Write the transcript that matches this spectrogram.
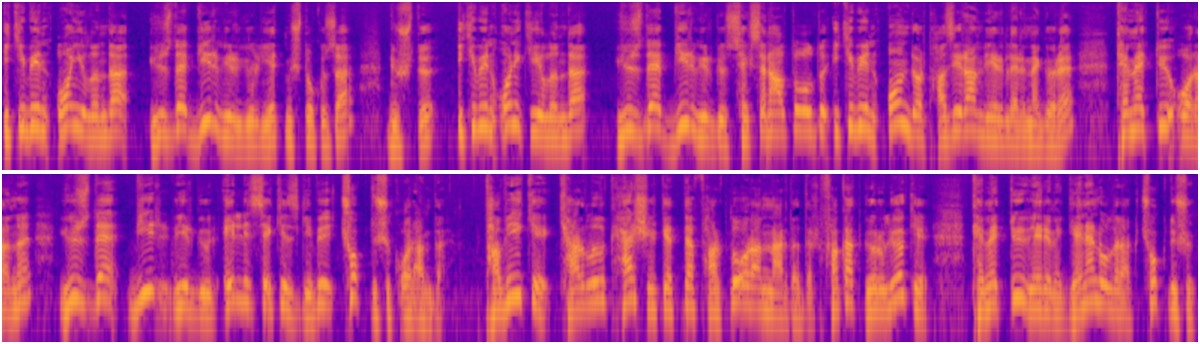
2010 yılında yüzde 1,79'a düştü. 2012 yılında %1,86 oldu. 2014 Haziran verilerine göre temettü oranı yüzde 1,58 gibi çok düşük oranda. Tabii ki karlılık her şirkette farklı oranlardadır. Fakat görülüyor ki temettü verimi genel olarak çok düşük.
